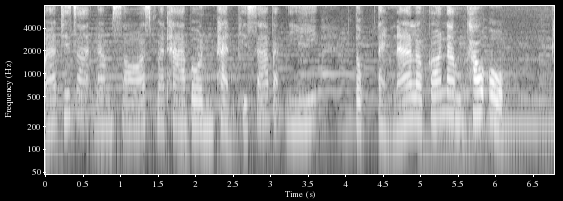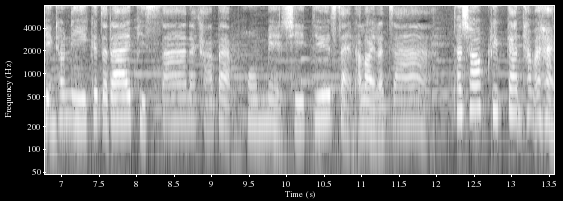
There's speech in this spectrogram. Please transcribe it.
มารถที่จะนำซอสมาทาบนแผ่นพิซซ่าแบบนี้ ตกแต่งหน้าแล้วก็นำเข้าอบ เพียงเท่านี้ก็จะได้พิซซ่านะคะ แบบโฮมเมดชีสยืดแสนอร่อยแล้วจ้า ถ้าชอบคลิปการทำอาหาร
